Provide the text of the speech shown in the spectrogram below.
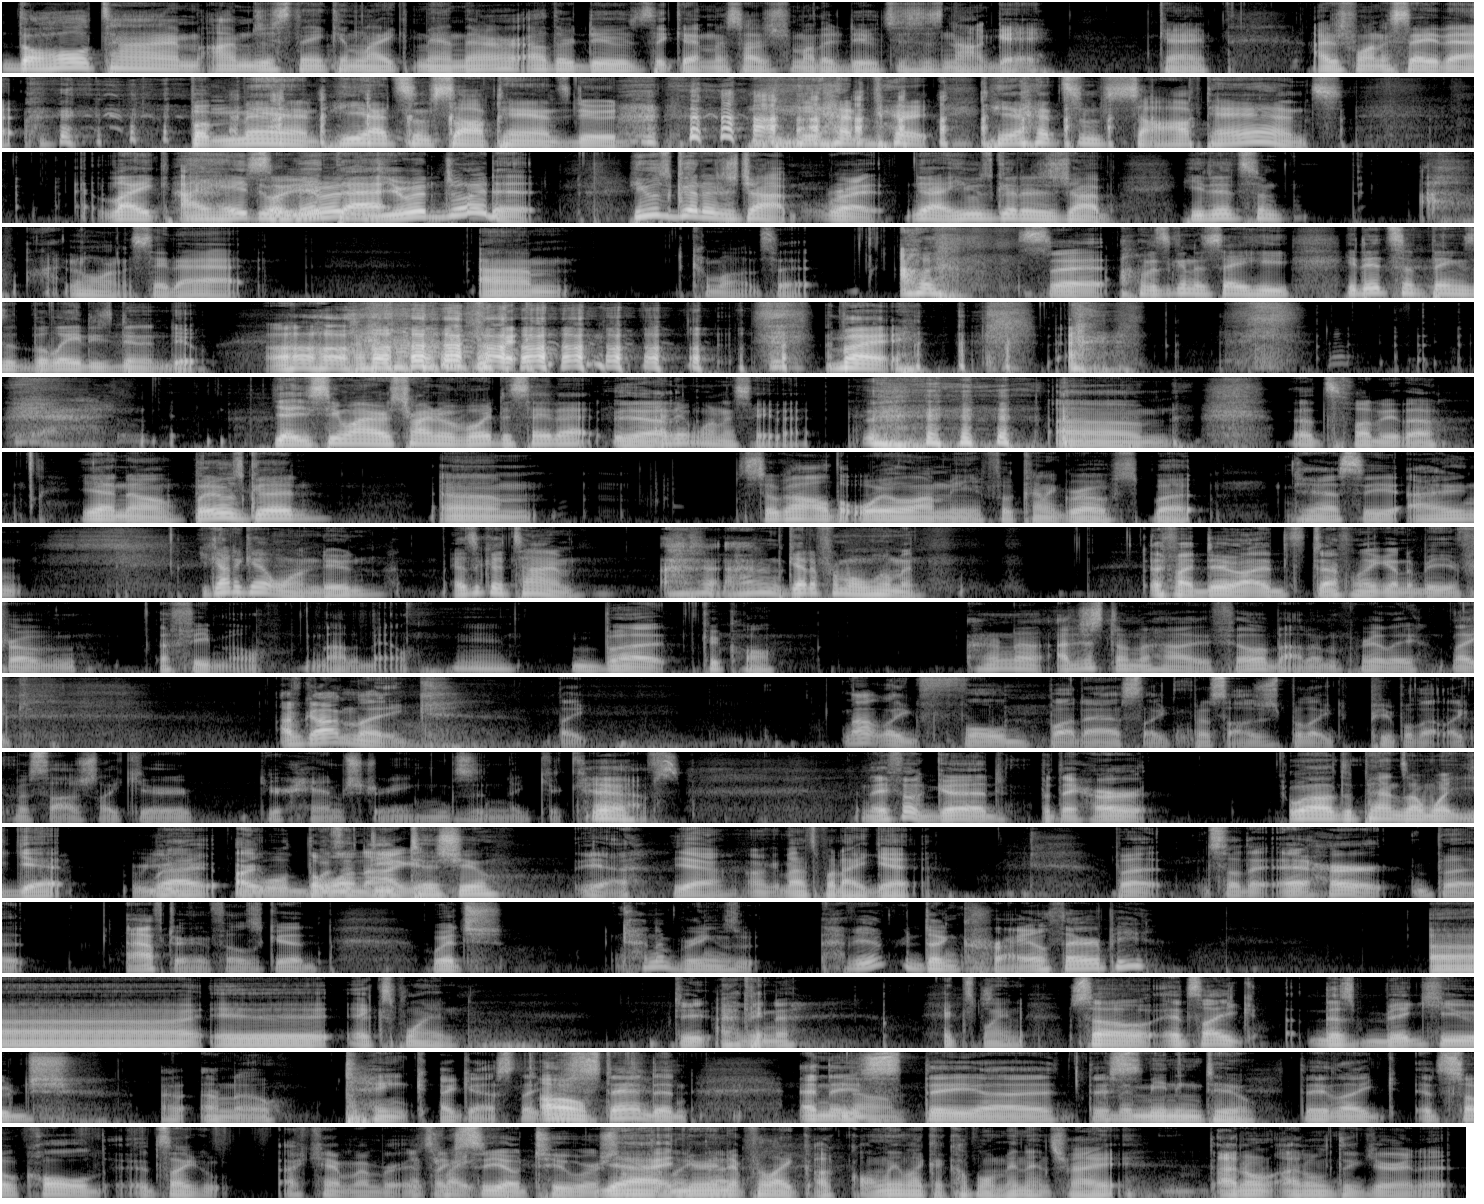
the whole time I'm just thinking like, man, there are other dudes that get massages from other dudes. This is not gay. Okay, I just want to say that. but man, he had some soft hands, dude. He had very he had some soft hands. Like I hate to so admit you that you enjoyed it, he was good at his job. right? Yeah, he was good at his job. He did some. I don't want to say that. Um, Come on, say it. I was, Say it. I was gonna say he he did some things that the ladies didn't do, Oh, but yeah, you see why I was trying to avoid to say that. Yeah, I didn't want to say that. Um, That's funny though. yeah, no, but it was good. Um, still got all the oil on me. I feel kind of gross, but Yeah. See, I you got to get one, dude. It's a good time. I don't, I don't Get it from a woman. If I do, it's definitely going to be from a female, not a male. Yeah, But good call. I don't know. I just don't know how I feel about them. Really, like I've gotten like, like, not like full butt ass like massages, but like people that like massage like your your hamstrings and like your calves. Yeah. And they feel good, but they hurt. Well, it depends on what you get, You- right? Are, well, the was one it deep I tissue. Yeah, Yeah, okay, that's what I get. but so that it hurt, but after it feels good, which kind of brings. Have you ever done cryotherapy? Uh, i explain. Do you, I have you can't- kn- Explain it. So it's like this big, huge, I, I don't know, tank, I guess that Oh. you stand in, and they No. s they uh they The s- meaning to. they like it's so cold. It's like I can't remember. It's That's like right. CO two or Yeah, something. and like you're in that. it for like a, only like a couple of minutes, right? I don't I don't think you're in it.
